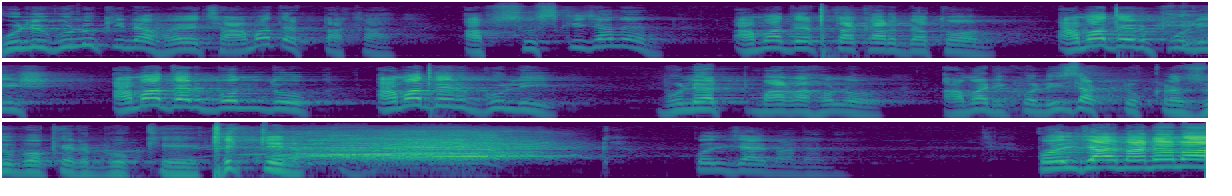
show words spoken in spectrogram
গুলিগুলো কিনা হয়েছে আমাদের টাকায়। আফসুস কি জানেন? আমাদের টাকার বেতন আমাদের পুলিশ আমাদের বন্দুক আমাদের গুলি। বুলেট মারা হলো আমারই কলিজার টুকরা যুবকের বুকে ঠিক কিনা? কলজায় মানে না। কলজায় মানে না।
